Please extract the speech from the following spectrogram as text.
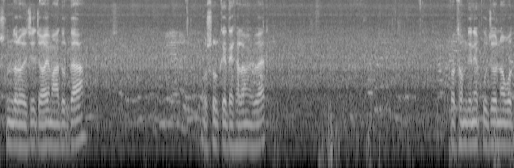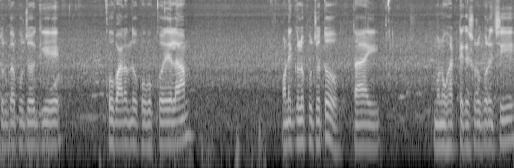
সুন্দর হয়েছে, জয় মা দুর্গা। অসুরকে দেখালাম এবার। প্রথম দিনে পুজো, নবদুর্গা পুজো গিয়ে খুব আনন্দ উপভোগ করে এলাম। অনেকগুলো পুজো তো, তাই মনুঘাট থেকে শুরু করেছি।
